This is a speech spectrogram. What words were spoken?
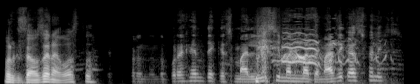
Porque estamos en agosto. estás preguntando por gente que es malísima en matemáticas, Félix.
